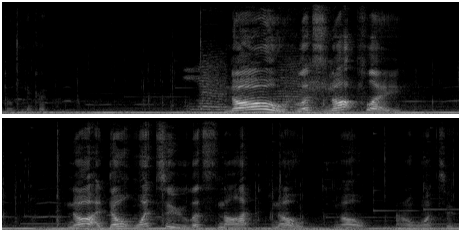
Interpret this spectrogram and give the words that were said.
Don't think I. No! Let's not play! No, I don't want to. Let's not. No, no, I don't want to.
